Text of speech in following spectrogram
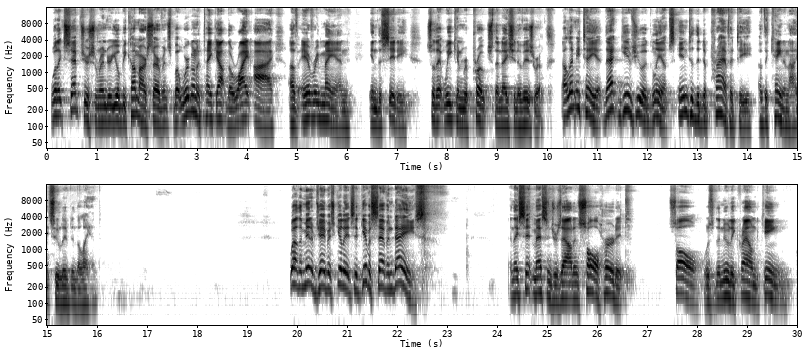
We'll accept your surrender. You'll become our servants, but we're going to take out the right eye of every man in the city so that we can reproach the nation of Israel. Now, let me tell you, that gives you a glimpse into the depravity of the Canaanites who lived in the land. Well, the men of Jabesh Gilead said, Give us seven days. And they sent messengers out, and Saul heard it. Saul was the newly crowned king.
